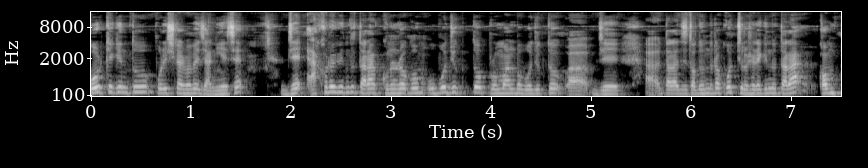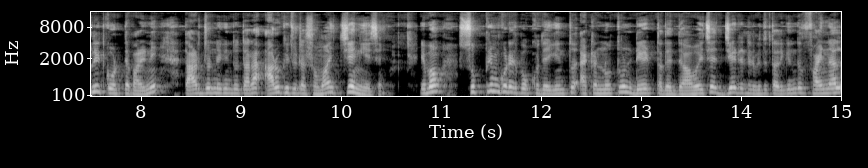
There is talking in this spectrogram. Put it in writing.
কোর্টকে কিন্তু পরিষ্কারভাবে জানিয়েছে যে এখনও কিন্তু তারা কোনো রকম উপযুক্ত প্রমাণ বা উপযুক্ত যে তারা যে তদন্তটা করছিল সেটা কিন্তু তারা কমপ্লিট করতে পারেনি। তার জন্য কিন্তু তারা আরও কিছুটা সময় চেয়ে নিয়েছে। এবং সুপ্রিম কোর্টের পক্ষ থেকে কিন্তু একটা নতুন ডেট তাদের দেওয়া হয়েছে, যে ডেটের ভিতরে তাদের কিন্তু ফাইনাল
